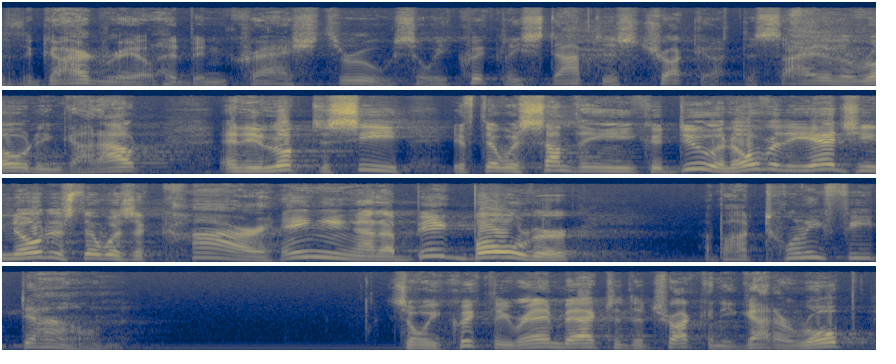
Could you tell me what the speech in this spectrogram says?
that the guardrail had been crashed through. So he quickly stopped his truck at the side of the road and got out and he looked to see if there was something he could do. And over the edge, he noticed there was a car hanging on a big boulder about 20 feet down. So he quickly ran back to the truck and he got a rope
